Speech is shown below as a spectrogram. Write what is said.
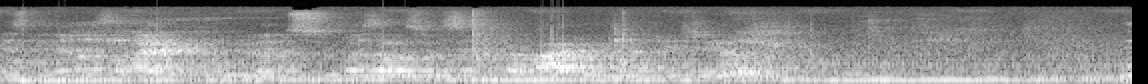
E as meninas não eram no Rio Grande do Sul, mas elas faziam um trabalho aqui na região. E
